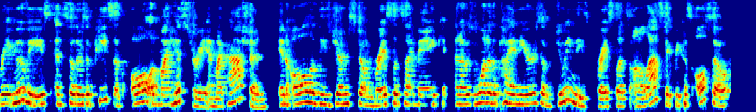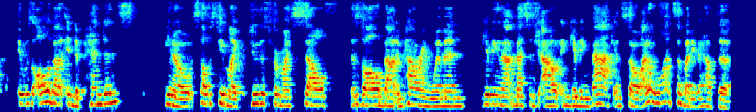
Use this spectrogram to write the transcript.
great movies. And so there's a piece of all of my history and my passion in all of these gemstone bracelets I make. And I was one of the pioneers of doing these bracelets on elastic because also it was all about independence, you know, self esteem, like do this for myself. This is all about empowering women, giving that message out and giving back. And so I don't want somebody to have to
